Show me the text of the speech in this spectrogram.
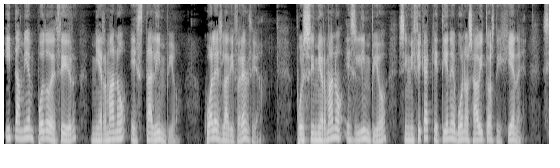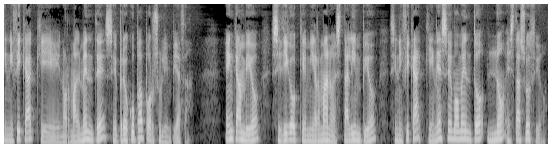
Y también puedo decir mi hermano está limpio. ¿Cuál es la diferencia? Pues si mi hermano es limpio, significa que tiene buenos hábitos de higiene, significa que normalmente se preocupa por su limpieza. En cambio, si digo que mi hermano está limpio, significa que en ese momento no está sucio,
